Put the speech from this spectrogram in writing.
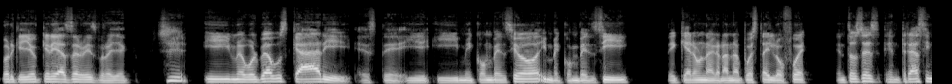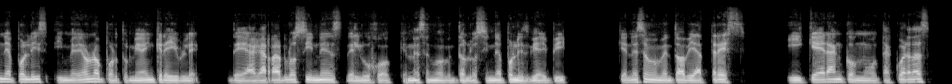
porque yo quería hacer mis proyectos. Y me volvió a buscar y, este, y, y me convenció y me convencí de que era una gran apuesta y lo fue. Entonces entré a Cinépolis y me dieron una oportunidad increíble de agarrar los cines de lujo, que en ese momento los Cinépolis VIP, que en ese momento había tres y que eran como, ¿te acuerdas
